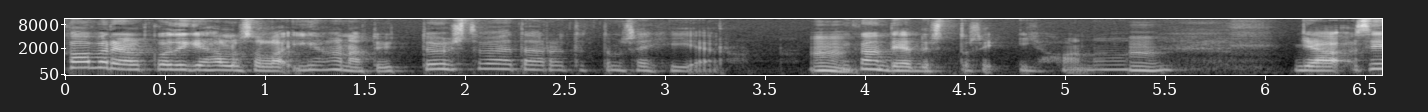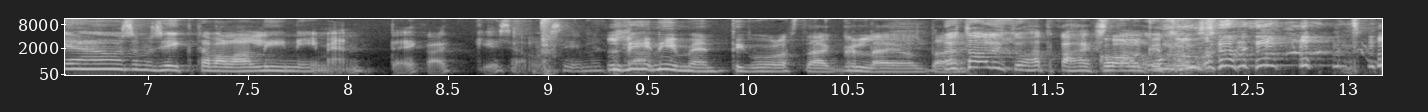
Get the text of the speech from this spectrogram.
kaveri oli kuitenkin halusi olla ihana tyttöystävä ja tarjota tämmöisen hieron. Mm. Mikä on tietysti tosi ihanaa. Mm. Ja siihen on semmoisia tavallaan linimenttejä, kaikkia sellaisia. Mitkä... Linimentti kuulostaa kyllä joltain. No tämä oli 1800-luvulta. 30-luvulta.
